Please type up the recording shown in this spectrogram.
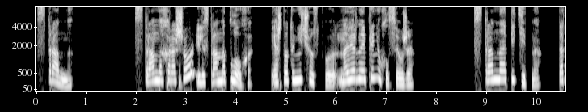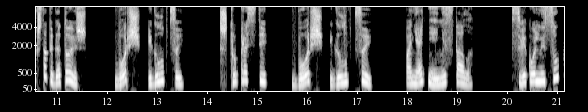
Странно. Странно хорошо или странно плохо? Я что-то не чувствую. Наверное, принюхался уже. Странно аппетитно. Так что ты готовишь? Борщ и голубцы. Что, прости? Борщ и голубцы. Понятнее не стало. Свекольный суп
